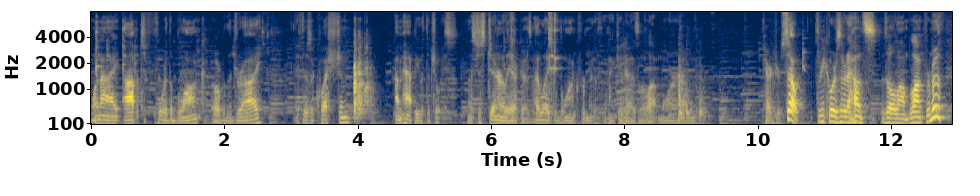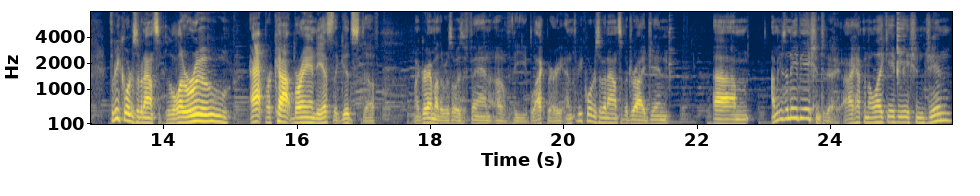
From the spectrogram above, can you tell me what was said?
when I opt for the Blanc over the dry, if there's a question, I'm happy with the choice. That's just generally how it goes. I like the Blanc vermouth. I think it has a lot more um, character. So, three quarters of an ounce Dolin Blanc vermouth, three quarters of an ounce Leroux apricot brandy. That's the good stuff. My grandmother was always a fan of the blackberry, and three quarters of an ounce of a dry gin. Um, I'm using Aviation today. I happen to like Aviation gin.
